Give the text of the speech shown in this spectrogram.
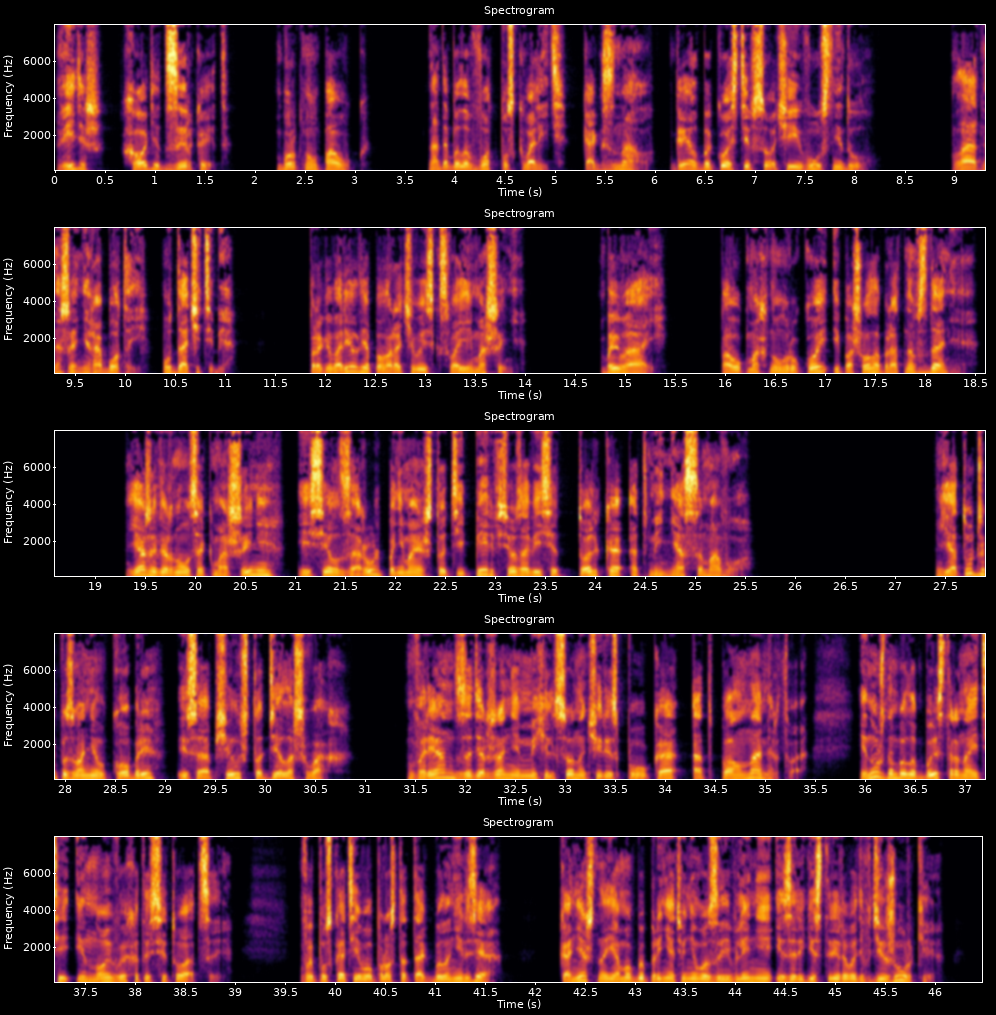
«Видишь, ходит, зыркает», — буркнул паук. «Надо было в отпуск валить, как знал. Грел бы кости в Сочи и в ус не дул». «Ладно, Женя, работай. Удачи тебе!» Проговорил я, поворачиваясь к своей машине. «Бывай!» Паук махнул рукой и пошел обратно в здание. Я же вернулся к машине и сел за руль, понимая, что теперь все зависит только от меня самого. Я тут же позвонил Кобре и сообщил, что дело швах. Вариант с задержанием Михельсона через паука отпал намертво, и нужно было быстро найти иной выход из ситуации. Выпускать его просто так было нельзя. Конечно, я мог бы принять у него заявление и зарегистрировать в дежурке,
